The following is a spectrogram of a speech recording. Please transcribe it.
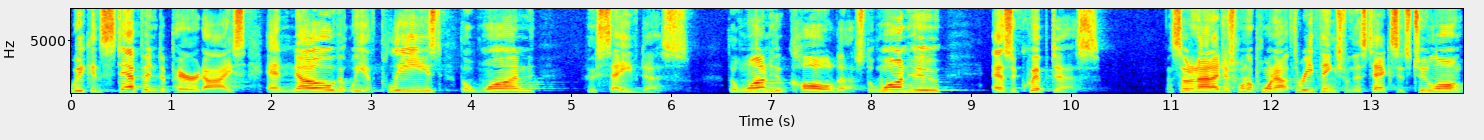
we can step into paradise, and know that we have pleased the one who saved us, the one who called us, the one who has equipped us. And so tonight, I just want to point out three things from this text. It's too long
